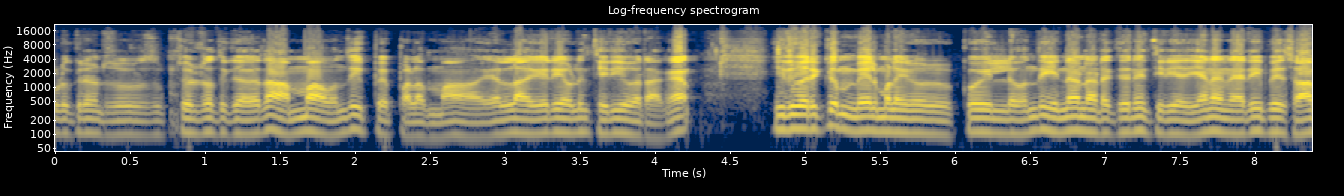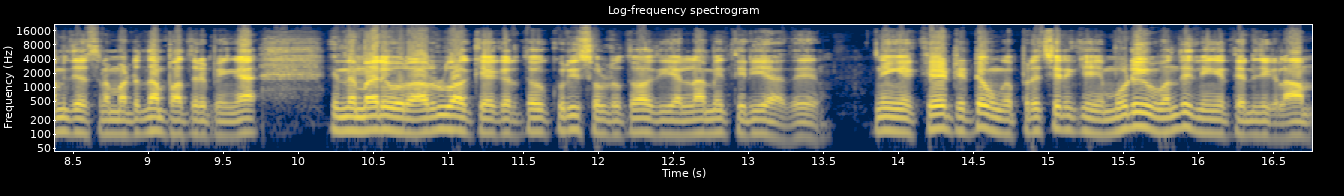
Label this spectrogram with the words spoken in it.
கொடுக்குறேன்னு சொல் சொல்கிறதுக்காக தான் அம்மா வந்து இப்போ பல மா எல்லா ஏரியாவிலும் தெரிய வராங்க. இது வரைக்கும் மேல்மலையூர் கோயிலில் வந்து என்ன நடக்குதுன்னே தெரியாது. ஏன்னா நிறைய பேர் சாமி தரிசனம் மட்டும்தான் பார்த்துருப்பீங்க. இந்த மாதிரி ஒரு அருள்வா கேட்குறதோ குறி சொல்கிறதோ அது எல்லாமே தெரியாது. நீங்கள் கேட்டுட்டு உங்கள் பிரச்சனைக்கு முடிவு வந்து நீங்கள் தெரிஞ்சுக்கலாம்.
